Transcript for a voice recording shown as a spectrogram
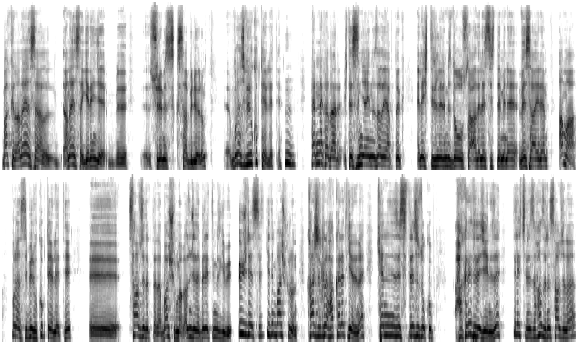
bakın anayasal anayasa gereğince e, e, süremiz kısa biliyorum. E, burası bir hukuk devleti. Hı. Her ne kadar işte sizin yayınınızda da yaptık eleştirilerimiz de olsa adalet sistemine vesaire ama burası bir hukuk devleti. E, savcılıklara başvurmak az önce de belirttiğimiz gibi ücretsiz gidin başvurun. Karşılıklı hakaret yerine kendinizi strese sokup hakaret edeceğinize dilekçenizi hazırın savcılığa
